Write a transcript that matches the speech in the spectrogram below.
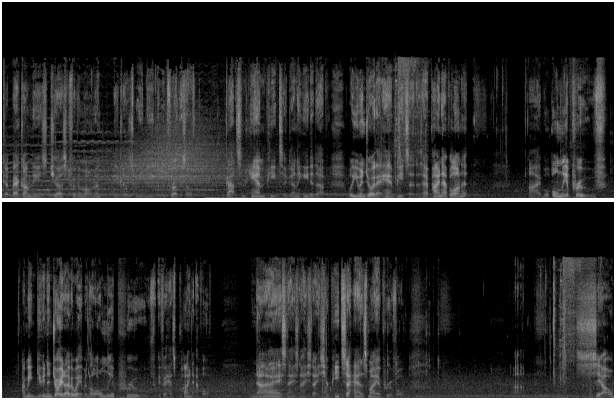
cut back on these just for the moment, because we need wood for other stuff. Got some ham pizza. Gonna heat it up. Will you enjoy that ham pizza? Does it have pineapple on it? I will only approve. I mean, you can enjoy it either way, but I'll only approve if it has pineapple. Nice, nice, nice, nice. Your pizza has my approval. Um, so,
